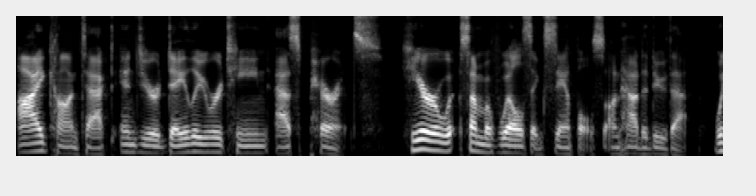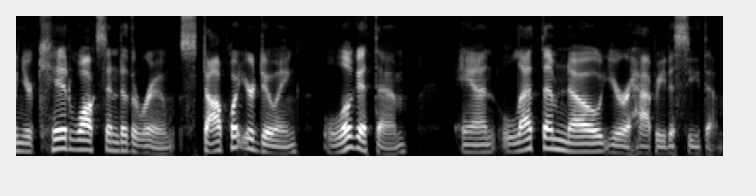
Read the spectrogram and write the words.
eye contact into your daily routine as parents. Here are some of Will's examples on how to do that. When your kid walks into the room, stop what you're doing, look at them, and let them know you're happy to see them.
